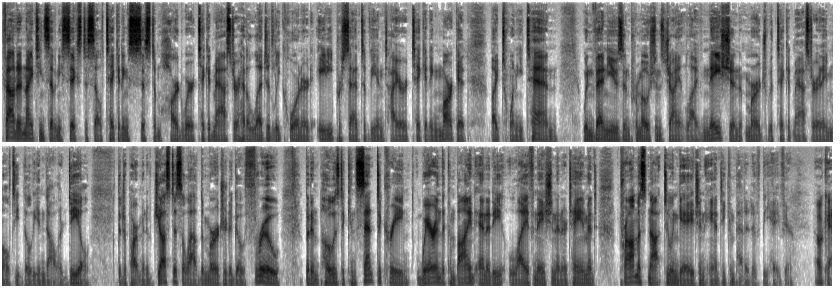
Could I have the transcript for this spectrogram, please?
Founded in 1976 to sell ticketing system hardware, Ticketmaster had allegedly cornered 80% of the entire ticketing market by 2010, when venues and promotions giant Live Nation merged with Ticketmaster in a multi-billion dollar deal. The Department of Justice allowed the merger to go through, but imposed a consent decree wherein the combined entity, Live Nation Entertainment, promised not to engage in anti competitive behavior. Okay,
